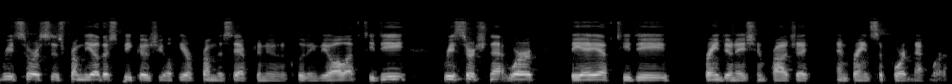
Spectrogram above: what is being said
resources from the other speakers you'll hear from this afternoon, including the All FTD Research Network, the AFTD, Brain Donation Project, and Brain Support Network.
